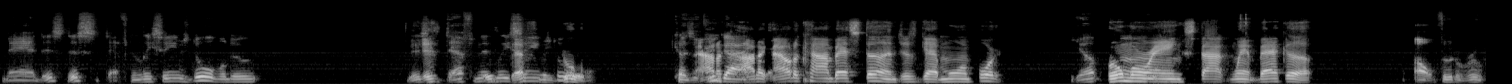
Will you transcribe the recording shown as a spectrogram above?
Man, this this definitely seems doable, dude. This it's, definitely, it's definitely seems doable. Because if out you of, got out of, out of combat stun, just got more important. Yep. Boomerang stock went back up. Oh, through the roof.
